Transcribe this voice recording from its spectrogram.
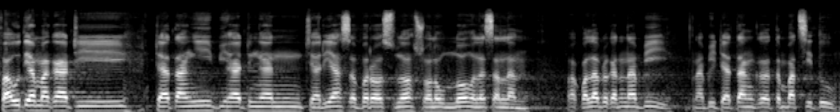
Fa'utia maka didatangi biha dengan jariah sahabat Rasulullah Shallallahu Alaihi Wasallam. Fakola berkata Nabi, Nabi datang ke tempat situ.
